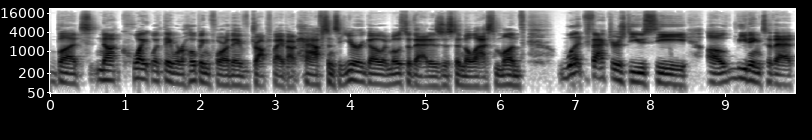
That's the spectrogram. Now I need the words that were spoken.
but not quite what they were hoping for. They've dropped by about half since a year ago, and most of that is just in the last month. What factors do you see uh, leading to that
